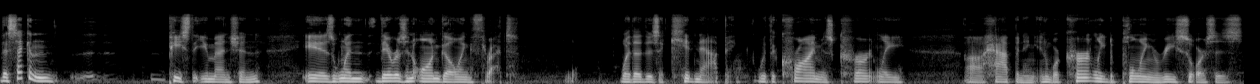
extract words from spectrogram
the second piece that you mentioned is when there is an ongoing threat, whether there's a kidnapping, where the crime is currently uh, happening, and we're currently deploying resources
